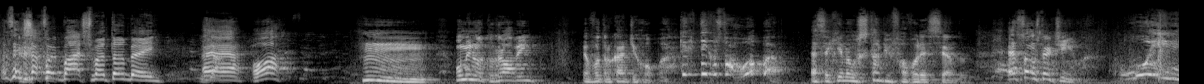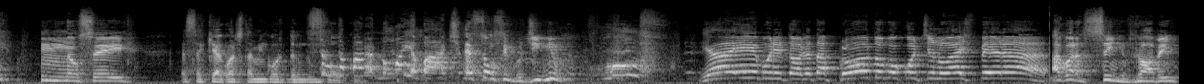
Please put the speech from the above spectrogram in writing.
Mas ele já foi Batman também. Já. É, ó. Hum, um minuto, Robin. Eu vou trocar de roupa. O que, que tem com sua roupa? Essa aqui não está me favorecendo. É só um instantinho. Ui! Hum, Não sei. Essa aqui agora está me engordando um Santa pouco. paranoia, Batman! É só um segundinho. E aí, bonitão, já tá pronto ou vou continuar esperando? Agora sim, Robin.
